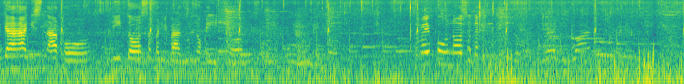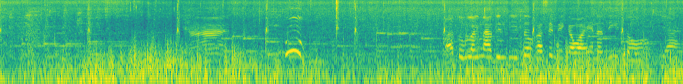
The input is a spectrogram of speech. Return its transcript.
maghahagis na ako dito sa panibagong location sa may puno. Sa may puno sa labing kilo. Yan. Woo! Patong lang natin dito kasi may kawayan na dito. Yan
